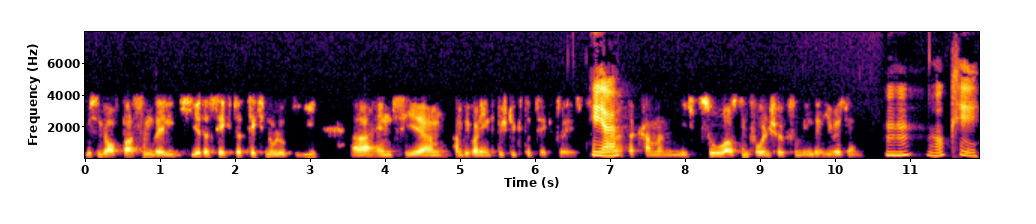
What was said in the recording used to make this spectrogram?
müssen wir aufpassen, weil hier der Sektor Technologie äh, ein sehr ambivalent bestückter Sektor ist. Ja. Da kann man nicht so aus dem Vollen schöpfen wie in den USA. Mhm, okay.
